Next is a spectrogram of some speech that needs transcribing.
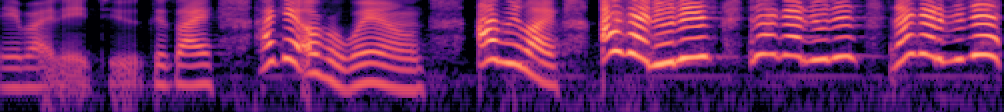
Day by day too, because I I get overwhelmed. I be like, I gotta do this, and I gotta do this, and I gotta do that.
